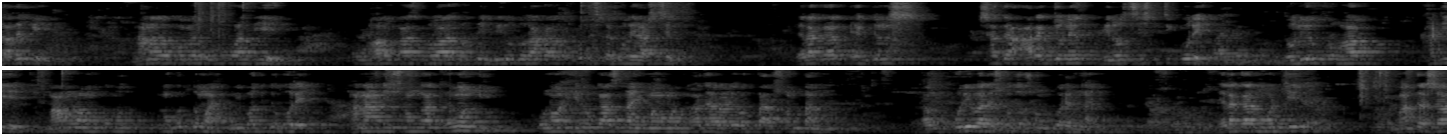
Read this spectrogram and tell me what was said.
তাদেরকে নানা রকমের উপহার দিয়ে ভালো কাজ করা, হতে বিরত রাখার প্রচেষ্টা করে আসছেন। এলাকার একজনের সাথে আরেকজনের বিরোধ সৃষ্টি করে দলীয় প্রভাব খাটিয়ে মামলা মোকদ্দমায় নিবেদিত করে হানাহানি সংঘাত, এমনকি কোনো হীন কাজ নাই, মোহাম্মদ আজহার আলী ও তার সন্তান এবং পরিবারের সদস্য করেন নাই। এলাকার মসজিদ, মাদ্রাসা,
